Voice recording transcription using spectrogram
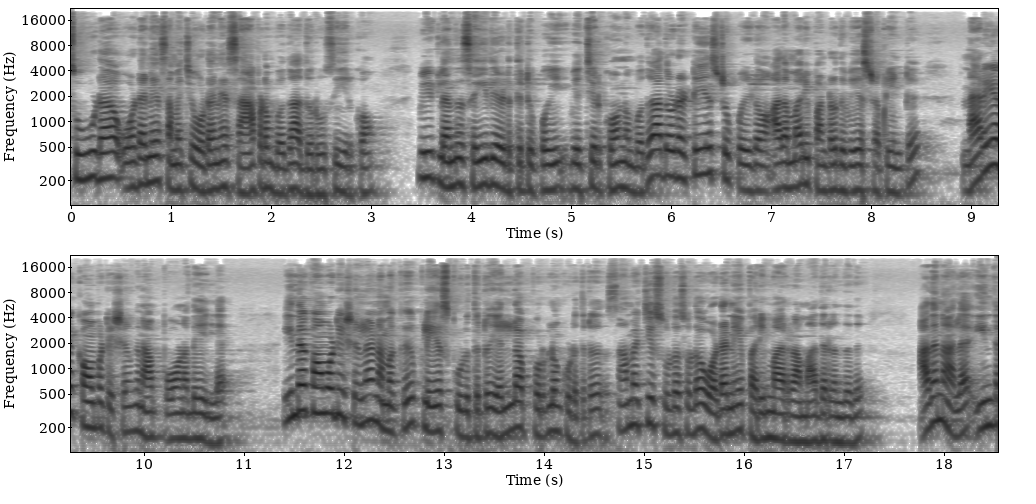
சூடாக உடனே சமைச்சு உடனே சாப்பிடும்போது அது ருசி இருக்கும். வீட்டிலேருந்து செய்து எடுத்துகிட்டு போய் வச்சுருக்கோன்னும் போது அதோட டேஸ்ட்டு போயிடும். அதை மாதிரி பண்ணுறது வேஸ்ட் அப்படின்ட்டு நிறைய காம்படிஷனுக்கு நான் போனதே இல்லை. இந்த காம்படிஷனில் நமக்கு ப்ளேஸ் கொடுத்துட்டு எல்லா பொருளும் கொடுத்துட்டு சமைச்சு சுட சுட உடனே பரிமாறுற மாதிரி இருந்தது. அதனால் இந்த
